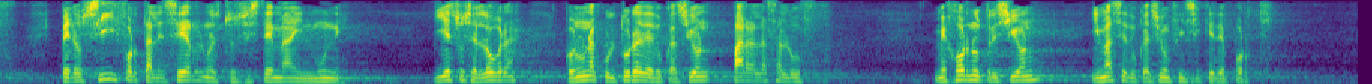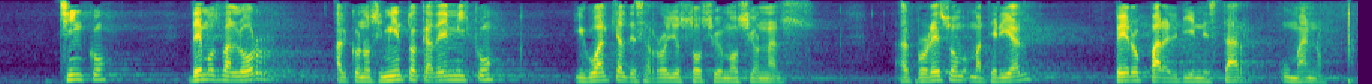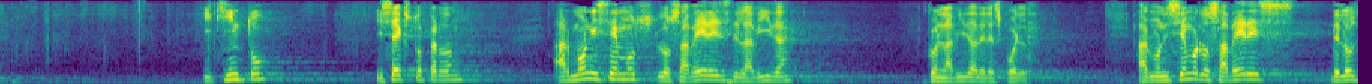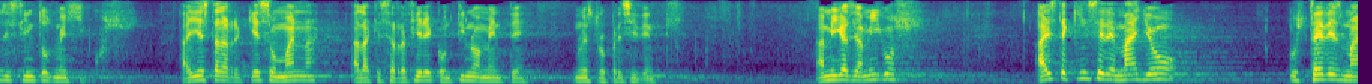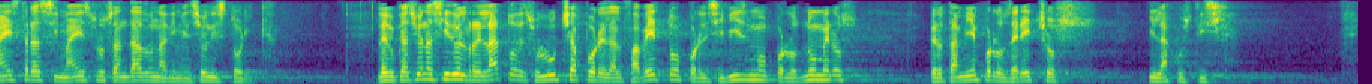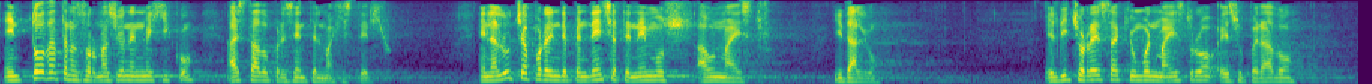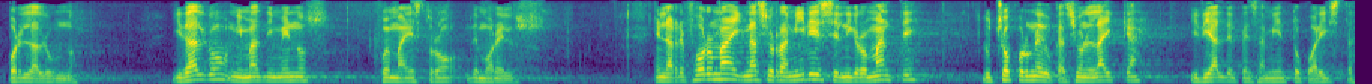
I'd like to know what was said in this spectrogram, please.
pero sí fortalecer nuestro sistema inmune. Y eso se logra con una cultura de educación para la salud, mejor nutrición y más educación física y deporte. Cinco, demos valor al conocimiento académico igual que al desarrollo socioemocional, al progreso material, pero para el bienestar humano. Y quinto, y sexto, perdón, armonicemos los saberes de la vida con la vida de la escuela. Armonicemos los saberes de los distintos Méxicos. Ahí está la riqueza humana a la que se refiere continuamente nuestro presidente. Amigas y amigos, a este 15 de mayo ustedes, maestras y maestros, han dado una dimensión histórica. La educación ha sido el relato de su lucha por el alfabeto, por el civismo, por los números, pero también por los derechos y la justicia. En toda transformación en México ha estado presente el magisterio. En la lucha por la independencia tenemos a un maestro, Hidalgo. El dicho reza que un buen maestro es superado por el alumno. Hidalgo, ni más ni menos, fue maestro de Morelos. En la reforma, Ignacio Ramírez, el nigromante, luchó por una educación laica, ideal del pensamiento juarista.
